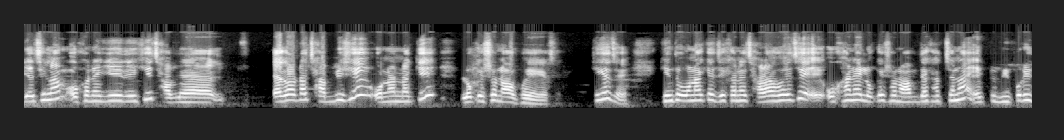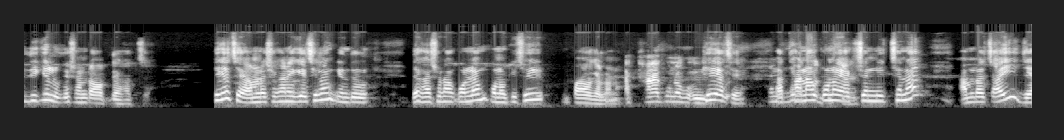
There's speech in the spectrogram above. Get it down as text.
গেছিলাম। ওখানে গিয়ে দেখি ছাব- আহ, এগারোটা ছাব্বিশে ওনার নাকি লোকেশন অফ হয়ে গেছে ঠিক আছে? কিন্তু ওনাকে যেখানে ছাড়া হয়েছে ওখানে লোকেশন অফ দেখাচ্ছে না একটু বিপরীত দিকে লোকেশনটা অফ দেখাচ্ছে ঠিক আছে? আমরা সেখানে গেছিলাম কিন্তু দেখাশোনা করলাম কোনো কিছুই পাওয়া গেল না। থানা কোনো ঠিক আছে? আর থানা কোনো অ্যাকশন নিচ্ছে না। আমরা চাই যে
